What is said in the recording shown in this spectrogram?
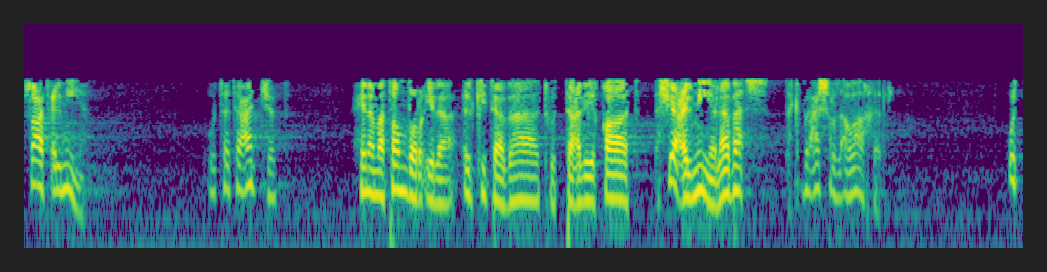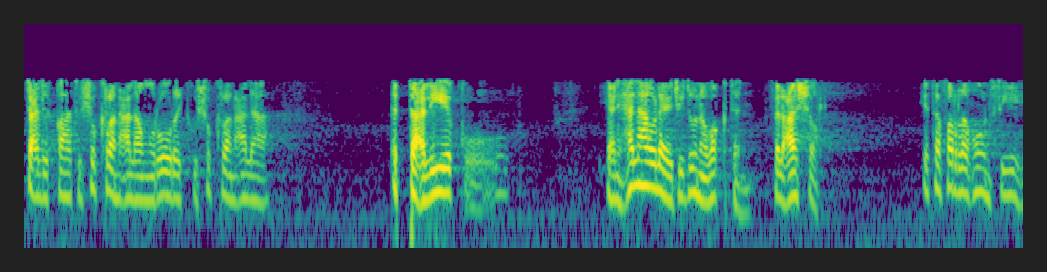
موسوعات علمية. وتتعجب حينما تنظر إلى الكتابات والتعليقات. أشياء علمية لا بأس لكن بالعشر الأواخر. والتعليقات وشكرا على مرورك وشكرا على التعليق. و... يعني هل هؤلاء يجدون وقتا في العشر يتفرغون فيه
